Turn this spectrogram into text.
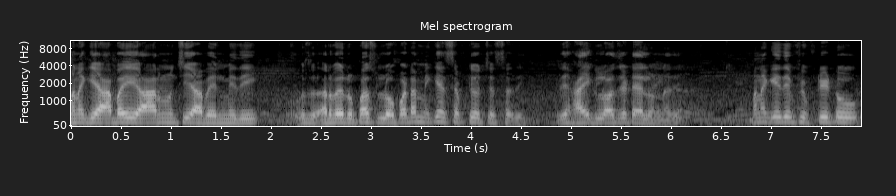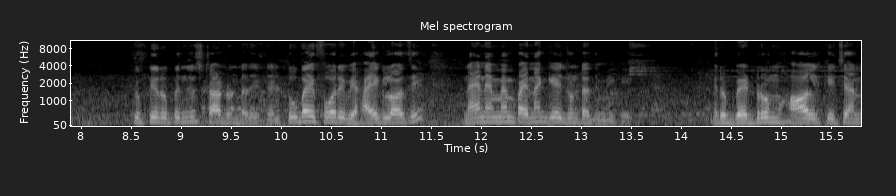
మనకి యాభై ఆరు నుంచి యాభై ఎనిమిది అరవై రూపాయల లోపల మీకు ఎస్ఎఫ్టీ వచ్చేస్తుంది. ఇది హై గ్లాజీ టైల్ ఉన్నది. మనకి ఇది ఫిఫ్టీ టు ఫిఫ్టీ రూపీస్ నుంచి స్టార్ట్ ఉంటుంది ఈ టైల్ టూ బై ఫోర్ ఇవి హై గ్లాజీ నైన్ ఎంఎం పైన గేజ్ ఉంటుంది మీకు. మీరు బెడ్రూమ్ హాల్ కిచెన్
